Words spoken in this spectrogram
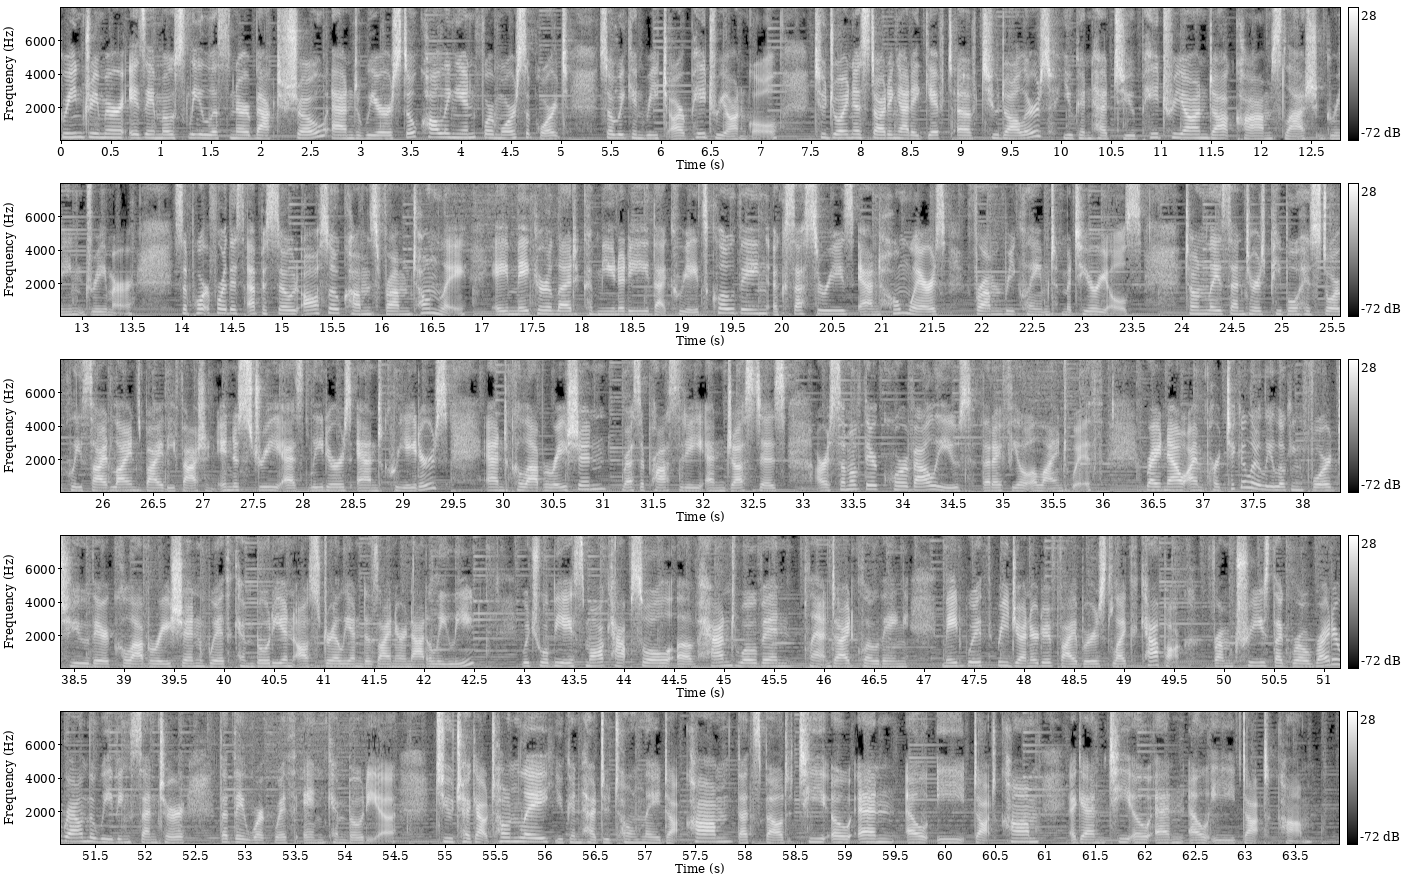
Green Dreamer is a mostly listener backed show, and we are still calling in for more support so we can reach our Patreon goal. To join us starting at a gift of $2, you can head to patreon.com slash greendreamer. Support for this episode also comes from Tonlé, a maker-led community that creates clothing, accessories, and homewares from reclaimed materials. Tonlé centers people historically sidelined by the fashion industry as leaders and creators, and collaboration, reciprocity, and justice are some of their core values that I feel aligned with. Right now, I'm particularly looking forward to their collaboration with Cambodian Australian designer Natalie Lee, which will be a small capsule of hand woven, plant dyed clothing made with regenerative fibers like kapok from trees that grow right around the weaving center that they work with in Cambodia. To check out Tonlé, you can head to tonle.com. That's spelled T O N L E.com. Again, T O N L E.com.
